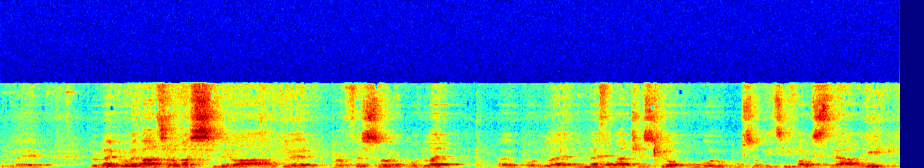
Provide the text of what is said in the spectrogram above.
tohle je, tohle je podle Václava Smila, to je profesor podle, eh, podle jména českého původu působící v Austrálii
